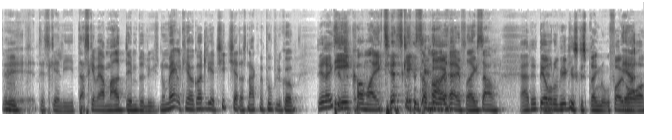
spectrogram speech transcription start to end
Det, mm. det skal jeg lige. Der skal være meget dæmpet lys. Normalt kan jeg jo godt lide at chit-chat og snakke med publikum. Det er rigtigt. Det kommer ikke til at ske så meget ikke. her i Frederikshavn. Ja, det er der, hvor du virkelig skal springe nogle folk Ja. over.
